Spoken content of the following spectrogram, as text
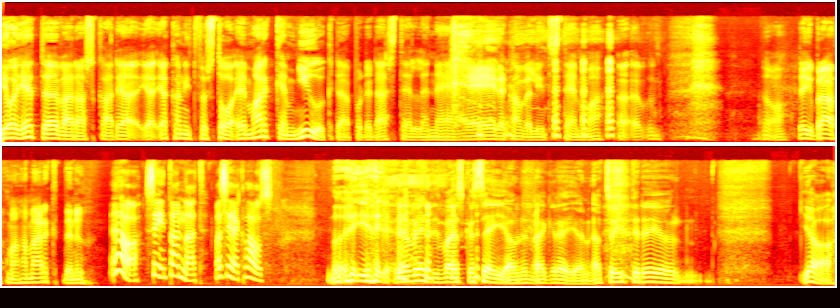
Jag är jätteöverraskad. Jag, jag, jag, kan inte förstå. Är marken mjuk där på det där stället? Nej, det kan väl inte stämma. Ja, det är ju bra att man har märkt det nu. Ja, säg inte annat. Vad säger Klaus? jag, vet inte vad jag ska säga om den där grejen. Alltså inte det är ju... Ja.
